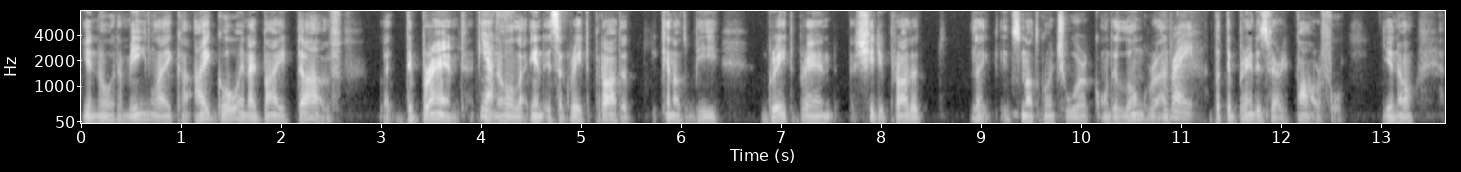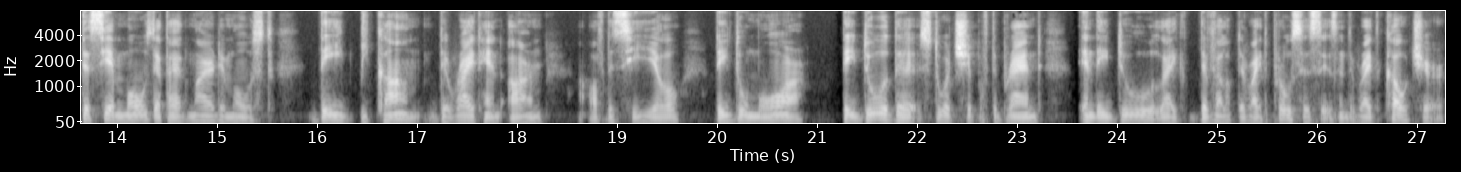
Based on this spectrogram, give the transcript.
You know what I mean? Like uh, I go and I buy Dove, like the brand, Yes. you know, like and it's a great product. It cannot be great brand, shitty product. Like it's not going to work on the long run. Right. But the brand is very powerful. You know, the CMOs that I admire the most, they become the right hand arm of the CEO. They do more. They do the stewardship of the brand and they do like develop the right processes and the right culture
